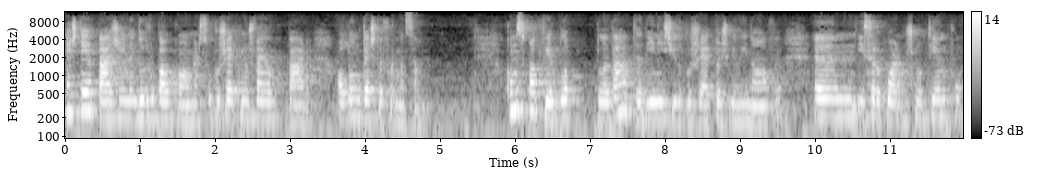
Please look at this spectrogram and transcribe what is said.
Esta é a página do Drupal Commerce, o projeto que nos vai ocupar ao longo desta formação. Como se pode ver pela, pela data de início do projeto 2009, um, e se recuarmos no tempo,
